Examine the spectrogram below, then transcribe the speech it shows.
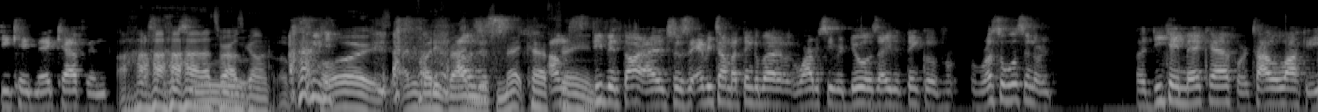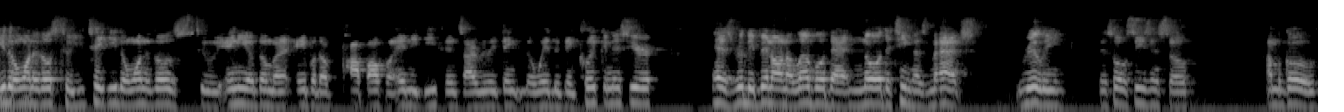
DK Metcalf and That's where I was going. Of I mean, course, everybody's I riding was this just- Metcalf I'm train. deep in thought. I just every time I think about wide receiver duos, I either think of Russell Wilson or Uh, a DK Metcalf or Tyler Lockett. Either one of those two, you take either one of those two, any of them are able to pop off on any defense. I really think the way they've been clicking this year has really been on a level that no other team has matched really this whole season. So I'm gonna go.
